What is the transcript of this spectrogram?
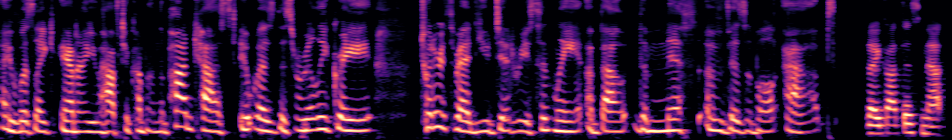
I was like, Anna, you have to come on the podcast. It was this really great Twitter thread you did recently about the myth of visible abs. I got this MAT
